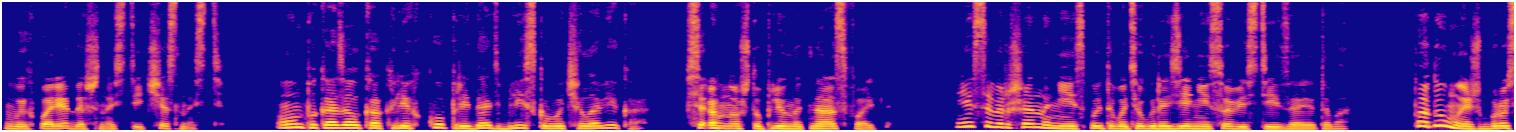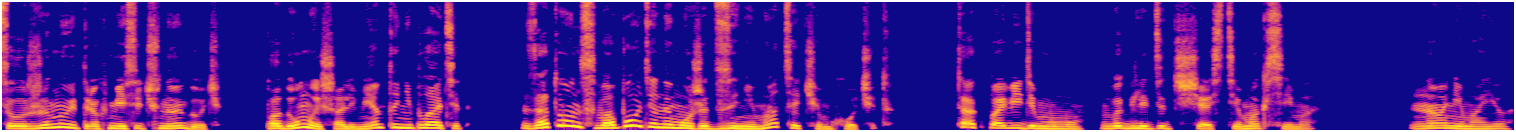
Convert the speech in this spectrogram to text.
в их порядочность и честность. Он показал, как легко предать близкого человека, все равно, что плюнуть на асфальт, и совершенно не испытывать угрызений совести из-за этого. Подумаешь, бросил жену и трехмесячную дочь. Подумаешь, алименты не платит. Зато он свободен и может заниматься, чем хочет. Так, по-видимому, выглядит счастье Максима. Но не мое.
